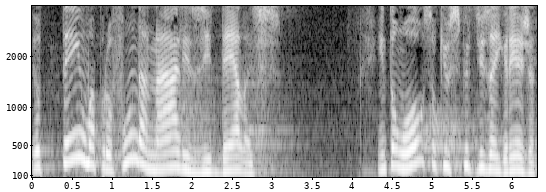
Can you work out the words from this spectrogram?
eu tenho uma profunda análise delas. Então ouça o que o Espírito diz à igreja.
